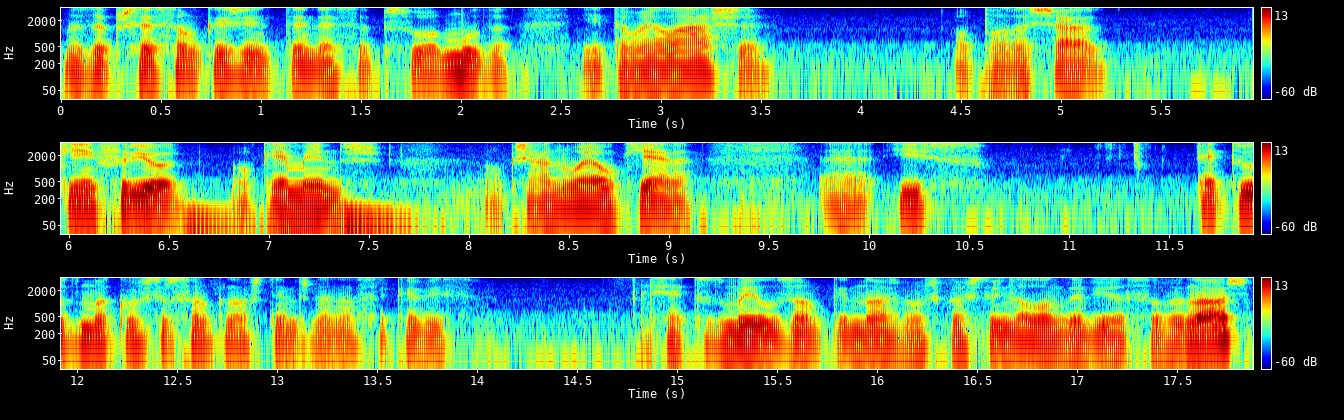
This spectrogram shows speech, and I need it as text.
Mas a percepção que a gente tem dessa pessoa muda. E então ela acha, ou pode achar, que é inferior, ou que é menos ou que já não é o que era. Uh, isso é tudo uma construção que nós temos na nossa cabeça. Isso é tudo uma ilusão que nós vamos construindo ao longo da vida sobre nós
